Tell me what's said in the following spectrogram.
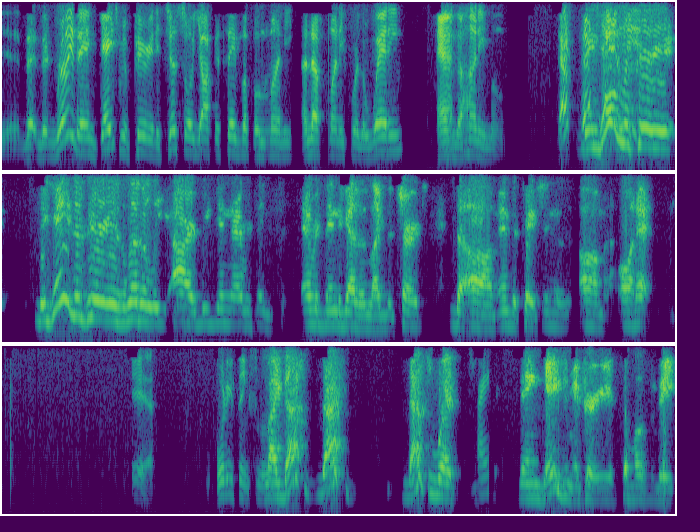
yeah. The, the, really, the engagement period is just so y'all can save up a money, enough money for the wedding, and the honeymoon. That's, The that's all engagement period. The engagement period is literally all right. We getting everything everything together, like the church, the um invitation, um, all that. Yeah. What do you think, Smooth? Like that's that's that's what Right. the engagement period is supposed to be.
